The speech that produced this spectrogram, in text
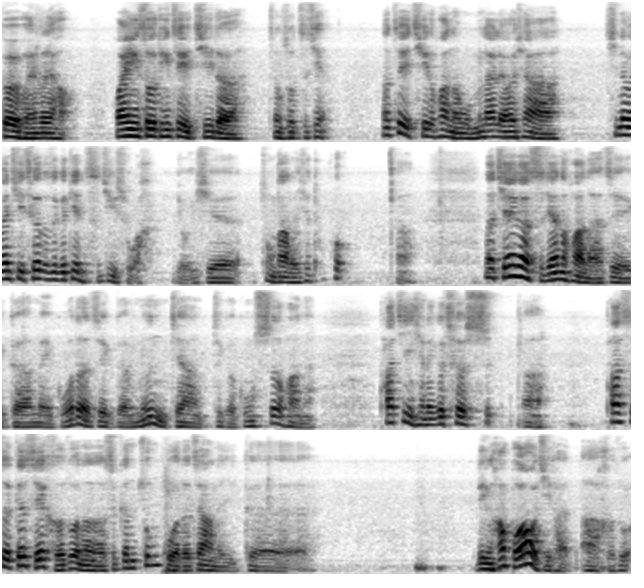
各位朋友，大家好，欢迎收听这一期的正说之见。那这一期的话呢，我们来聊一下新能源汽车的这个电池技术啊，有一些重大的一些突破啊。那前一段时间的话呢，这个美国的这个 Moon 这样这个公司的话呢，它进行了一个测试啊，它是跟谁合作的呢？是跟中国的这样的一个领航博奥集团啊合作。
